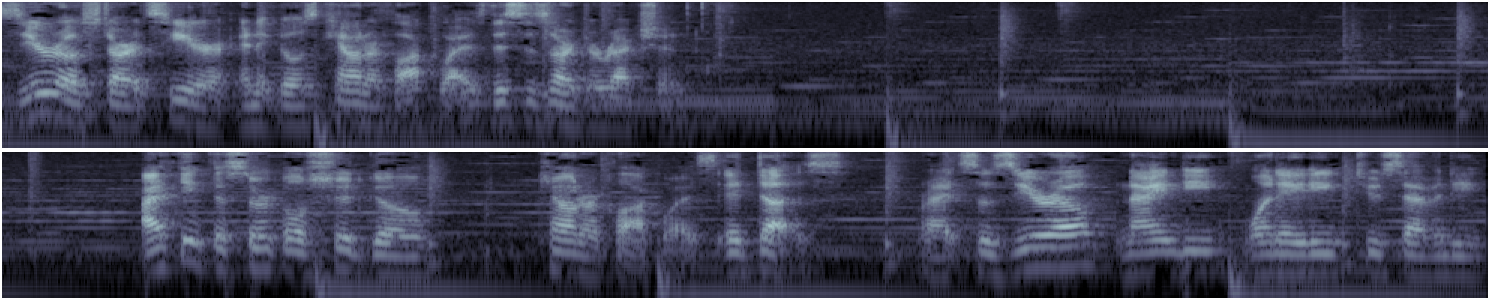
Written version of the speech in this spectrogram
Zero starts here and it goes counterclockwise. This is our direction. I think the circle should go counterclockwise. It does, right? So 0, 90, 180, 270,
